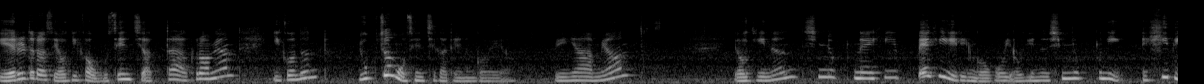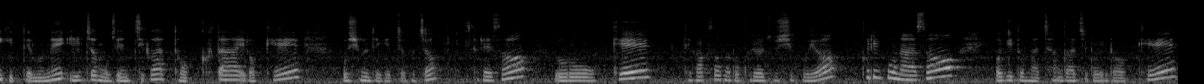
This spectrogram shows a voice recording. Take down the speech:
예를 들어서 여기가 5cm였다. 그러면 이거는 6.5cm가 되는 거예요. 왜냐하면 여기는 16분의 힙 빼기 1인 거고 여기는 16분이 힙이기 때문에 1.5cm가 더 크다 이렇게 보시면 되겠죠. 그죠? 그래서 이렇게 대각선으로 그려주시고요. 그리고 나서 여기도 마찬가지로 이렇게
